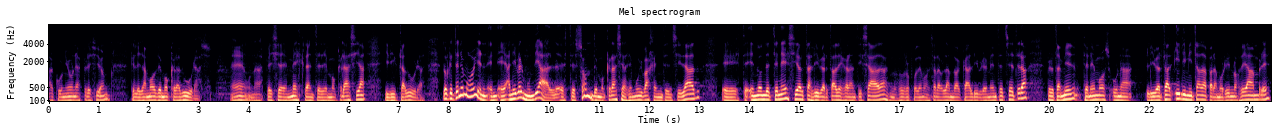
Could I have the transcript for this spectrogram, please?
acuñó una expresión que le llamó democraduras. ¿Eh? una especie de mezcla entre democracia y dictadura. Lo que tenemos hoy eh, a nivel mundial este, son democracias de muy baja intensidad, este, en donde tenés ciertas libertades garantizadas, nosotros podemos estar hablando acá libremente, etcétera, pero también tenemos una libertad ilimitada para morirnos de hambre,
